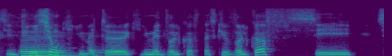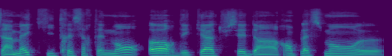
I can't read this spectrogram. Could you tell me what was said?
C'est une punition qui lui mettent, euh, qui lui mettent Volkov parce que Volkov, c'est, un mec qui très certainement, hors des cas, tu sais, d'un remplacement euh,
